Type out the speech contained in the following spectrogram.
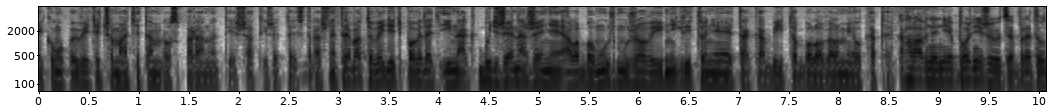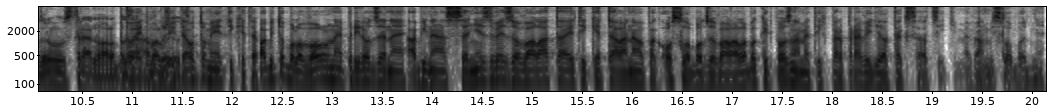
niekomu poviete, čo máte tam rozparané tie šaty, že to je strašné. Treba to vedieť povedať inak. Buď žena žene, alebo muž mužovi. Nikdy to nie je tak, aby to bolo veľmi okaté. A hlavne nie ponižujúce pre tú druhú stranu. Alebo to je dôležité. O tom je etiketa. Aby to bolo voľné, prirodzené, aby nás nezvezovala tá etiketa, ale naopak oslobodzovala. Lebo keď poznáme tých pár pravidel, tak sa cítime veľmi slobodne.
